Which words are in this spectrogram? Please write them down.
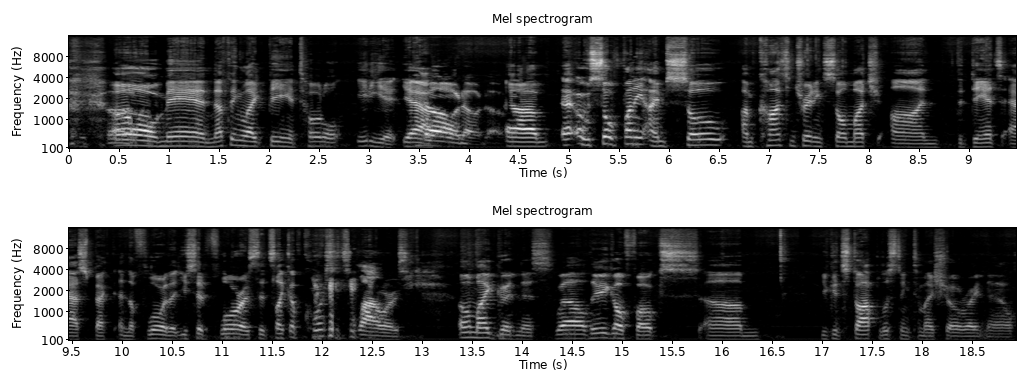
oh man, nothing like being a total idiot. Yeah. No, no, no. Um, it was so funny. I'm so I'm concentrating so much on the dance aspect and the floor that you said florist. It's like, of course, it's flowers. oh my goodness. Well, there you go, folks. Um, you can stop listening to my show right now.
